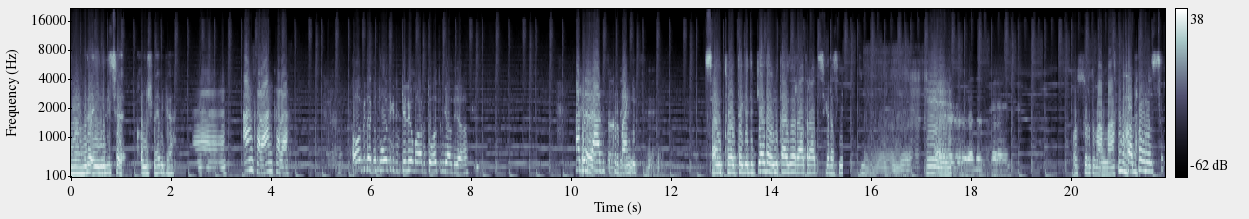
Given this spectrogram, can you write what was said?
Ya bir de İngilizce konuşmayı biliyor. Ee, Ankara Ankara. Abi bir dakika tuvalete gidip geliyorum abi tuvaletim geldi ya. Hadi bir abisi kurban git. Sen tuvalete gidip gel de Ümit abi de rahat rahat sigarasını He, osurdu valla. bu adam olsun.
